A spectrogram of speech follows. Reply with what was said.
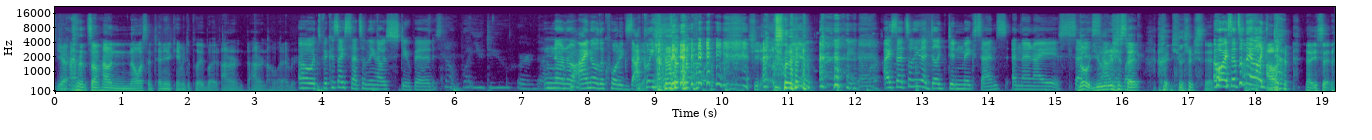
yeah, and then somehow Noah Centineo came into play, but I don't, I don't know, whatever. Oh, it's because I said something that was stupid. It's not what you do or No, no, I know the quote exactly. She knows. Hey, I said something that like didn't make sense, and then I said. no, it you literally sounded said, like- you literally said. Oh, I said something that like I, didn't. no, you said,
